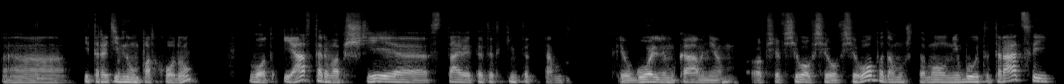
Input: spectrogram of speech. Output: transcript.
э, итеративному подходу. Вот, и автор вообще ставит это каким-то там треугольным камнем вообще всего-всего-всего, потому что, мол, не будет итераций,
